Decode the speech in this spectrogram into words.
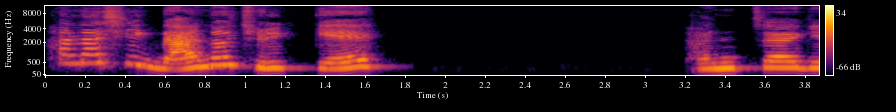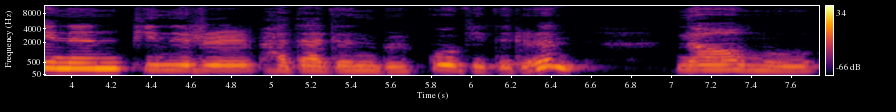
하나씩 나눠줄게. 반짝이는 비늘을 받아든 물고기들은 너무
